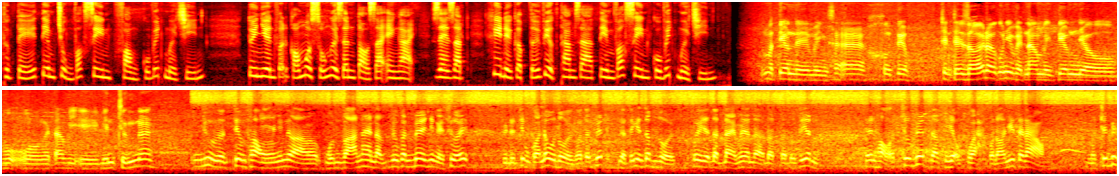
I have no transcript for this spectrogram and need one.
thực tế tiêm chủng vaccine phòng COVID-19. Tuy nhiên vẫn có một số người dân tỏ ra e ngại, dè dặt khi đề cập tới việc tham gia tiêm vaccine COVID-19. Nếu mà tiêm thì mình sẽ không tiêm. Trên thế giới rồi cũng như Việt Nam mình tiêm nhiều vụ người ta bị biến chứng đấy. Như là tiêm phòng như là uốn ván hay là viêm gan B như ngày xưa ấy, vì đã tiêm quá lâu rồi người ta biết người ta yên tâm rồi. Bây giờ đợt này mới là đợt, đợt đầu tiên nên họ chưa biết là cái hiệu quả của nó như thế nào mà chưa biết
